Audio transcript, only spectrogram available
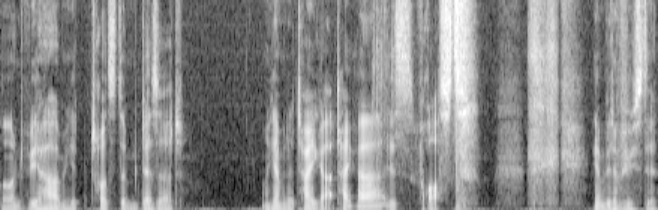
Und wir haben hier trotzdem Desert. Und hier haben wir eine Tiger. Tiger ist Frost. hier haben wir wieder Wüste.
